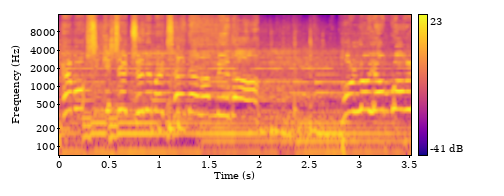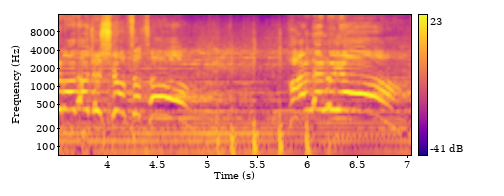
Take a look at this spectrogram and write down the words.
회복시키실 주님을 찬양합니다. 홀로 영광을 받아 주시옵소서. 할렐루야!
